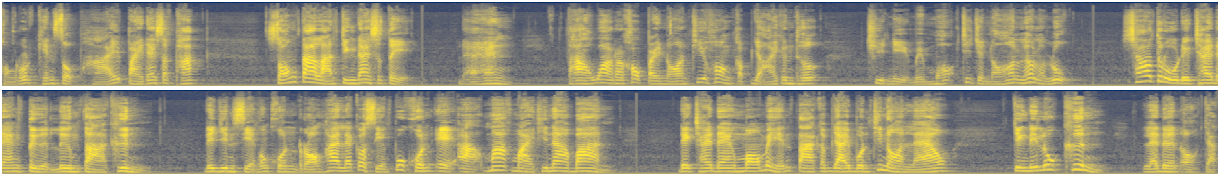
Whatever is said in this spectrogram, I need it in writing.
ของรถเข็นศพหายไปได้สักพัก สองตาหลานจึงได้สติ แดง ตาว่าเราเข้าไปนอนที่ห้องกับยายกันเถอะ ที่นี่ไม่เหมาะที่จะนอนแล้วล่ะลูก เช้าตรู่เด็กชายแดงตื่นลืมตาขึ้น ได้ยินเสียงของคนร้องไห้และก็เสียงผู้คนเอะอะมากมายที่หน้าบ้าน เด็กชายแดงมองไม่เห็นตากับยายบนที่นอนแล้ว จึงได้ลุกขึ้น และเดินออกจาก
